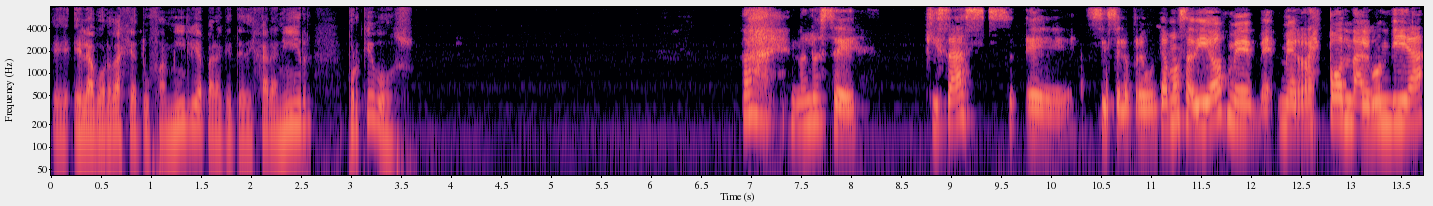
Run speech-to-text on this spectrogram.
eh, el abordaje a tu familia para que te dejaran ir. ¿Por qué vos? Ay, no lo sé. Quizás eh, si se lo preguntamos a Dios me, me, responda algún día,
